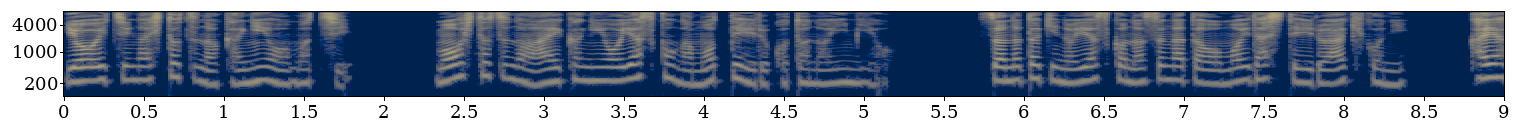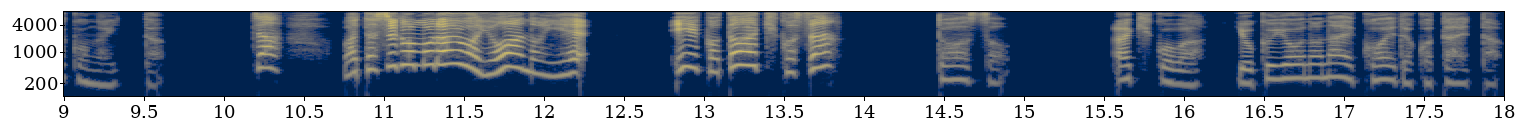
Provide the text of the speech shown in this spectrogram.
陽一が一つの鍵を持ちもう一つの合鍵を安子が持っていることの意味を。その時の安子の姿を思い出している明子にかや子が言った。じゃあ私がもらうわよあの家。いいことあきこさん。どうぞ。明子は抑揚のない声で答えた。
